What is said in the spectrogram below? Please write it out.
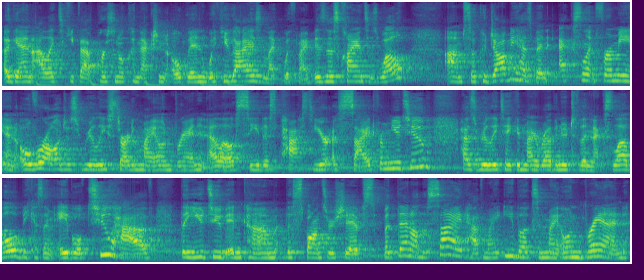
Again, I like to keep that personal connection open with you guys and like with my business clients as well. Um, so Kajabi has been excellent for me and overall just really starting my own brand in LLC this past year aside from YouTube has really taken my revenue to the next level because I'm able to have the YouTube income, the sponsorships, but then on the side have my ebooks and my own brand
